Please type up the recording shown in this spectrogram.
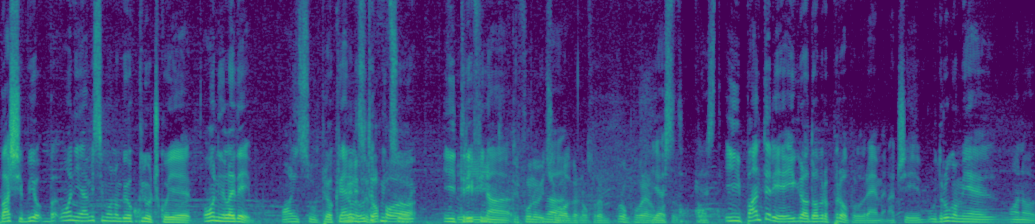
baš je bio, on je, ja mislim, ono bio ključ koji je, on i Ledej, oni su preokrenuli utakmicu i Trifina, I Trifunović da. u odbranu u prvom, prvom povremenu. Jeste, jeste. I Panter je igrao dobro prvo poluvreme. Znači, u drugom je, ono,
